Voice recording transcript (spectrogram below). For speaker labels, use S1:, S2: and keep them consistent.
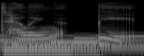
S1: Telling Beat.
